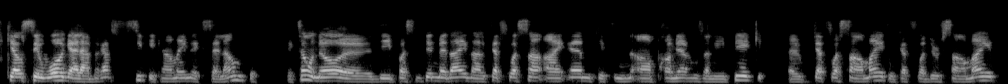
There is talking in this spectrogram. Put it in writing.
Puis Kelsey Wog à la brasse aussi, qui est quand même excellente. on a euh, des possibilités de médailles dans le 4 x 100 IM qui est en première aux Olympiques, euh, 4 x 100 mètres ou 4 x 200 mètres.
